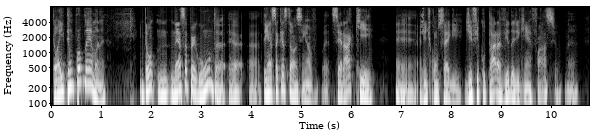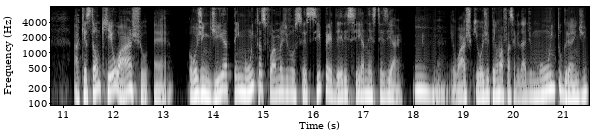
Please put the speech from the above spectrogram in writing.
Então aí tem um problema, né? Então, nessa pergunta, é, tem essa questão, assim, ah, será que é, a gente consegue dificultar a vida de quem é fácil, né? A questão que eu acho é, hoje em dia tem muitas formas de você se perder e se anestesiar. Uhum. né? Eu acho que hoje tem uma facilidade muito grande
